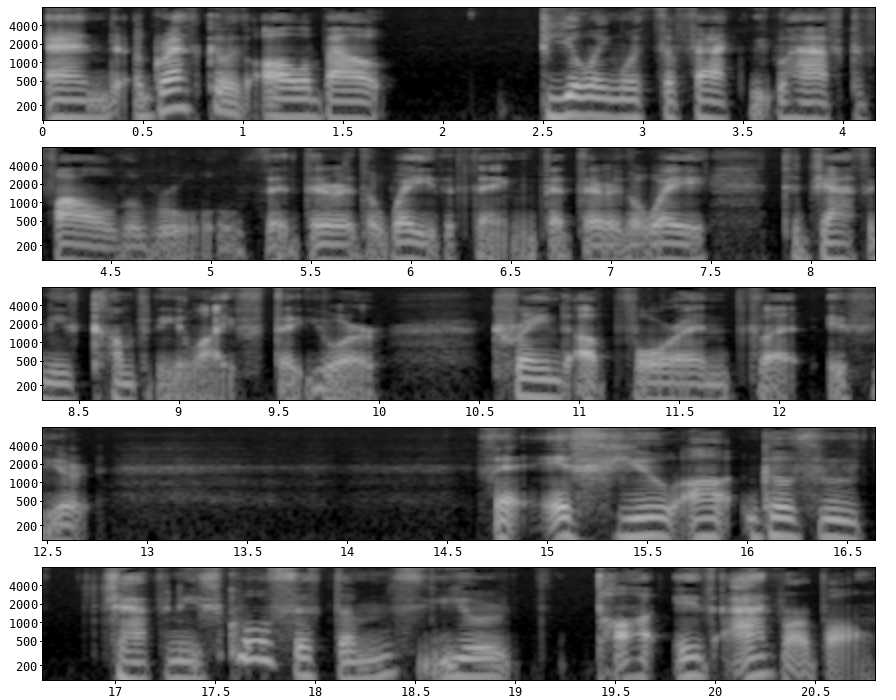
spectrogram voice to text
And Aggretsuko is all about dealing with the fact that you have to follow the rules, that they're the way to things, that they're the way to Japanese company life, that you're trained up for, and that if you're that if you uh, go through Japanese school systems, you're taught is admirable.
